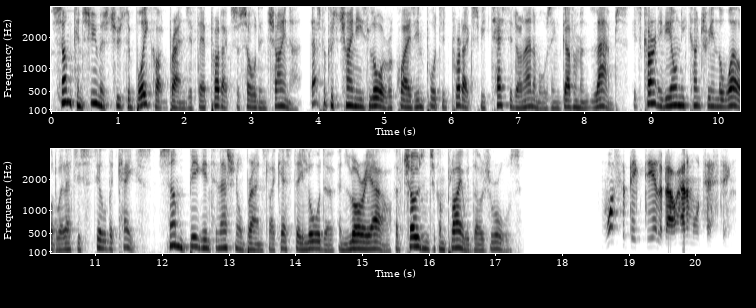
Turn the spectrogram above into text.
Some consumers choose to boycott brands if their products are sold in China. That's because Chinese law requires imported products to be tested on animals in government labs. It's currently the only country in the world where that is still the case. Some big international brands like Estee Lauder and L'Oreal have chosen to comply with those rules. What's the big deal about animal testing?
